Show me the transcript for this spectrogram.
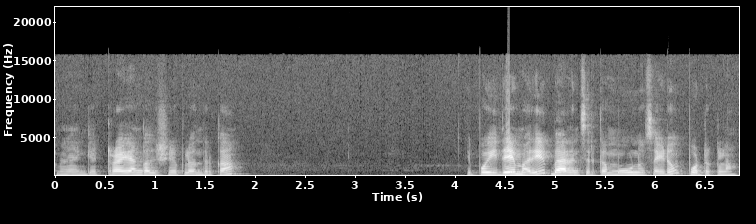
இங்கே ட்ரையாங்கல் ஷேப்பில் வந்திருக்கா? இப்போ இதே மாதிரி பேலன்ஸ் இருக்க மூணு சைடும் போட்டுக்கலாம்.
